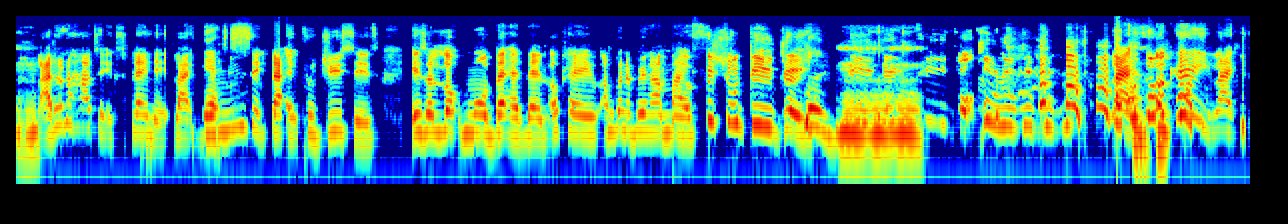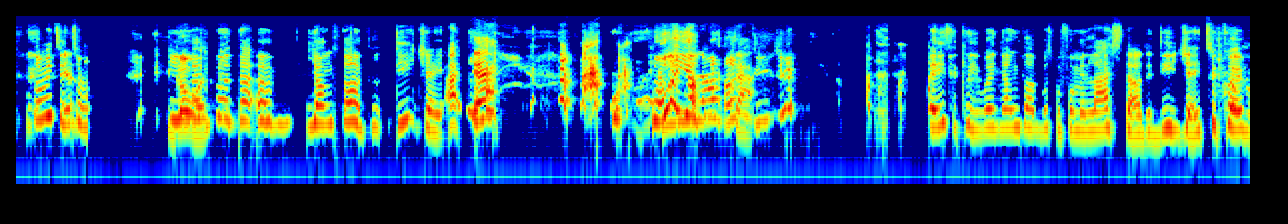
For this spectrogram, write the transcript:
Mhm. I don't know how to explain it. Like Yes. the music that it produces is a lot more better than okay. I'm gonna bring out my official DJ. Mm, mm, mm. like okay, like Sorry to Yes. interrupt. You Go on. remember that um Young Thug DJ? I, Yeah. what You Young love Thug that. DJ? Basically, when Young Thug was performing Lifestyle, the DJ took over.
